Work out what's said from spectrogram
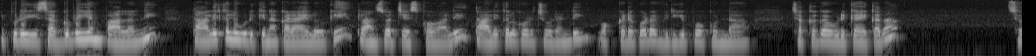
ఇప్పుడు ఈ సగ్గుబియ్యం పాలని తాలికలు ఉడికిన కడాయిలోకి ట్రాన్స్ఫర్ చేసుకోవాలి. తాలికలు కూడా చూడండి ఒక్కడ కూడా విరిగిపోకుండా చక్కగా ఉడికాయి కదా. సో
